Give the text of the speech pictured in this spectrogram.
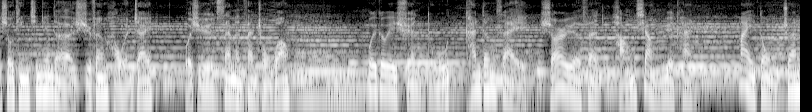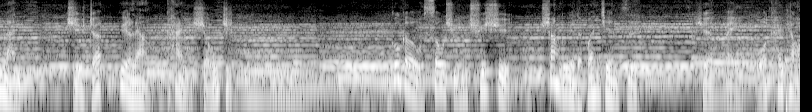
收听今天的十分好文摘，我是 Simon 范崇光，为各位选读刊登在十二月份《航向月刊》脉动专栏，指着月亮看手指。Google 搜寻趋势上个月的关键字是美国开票，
